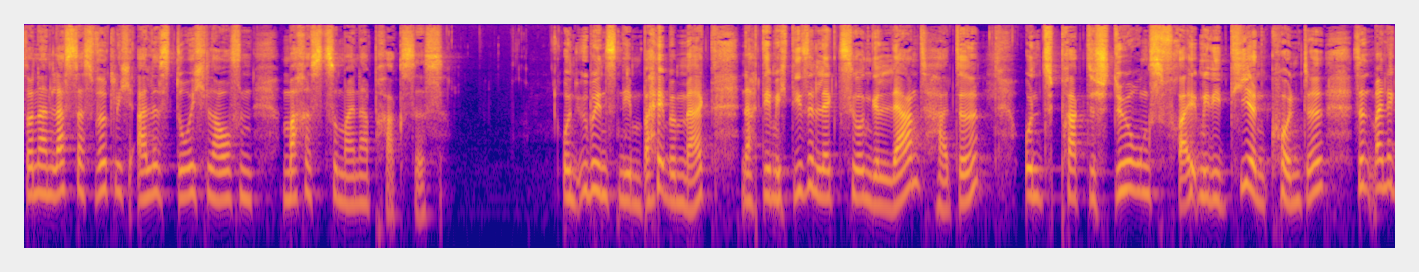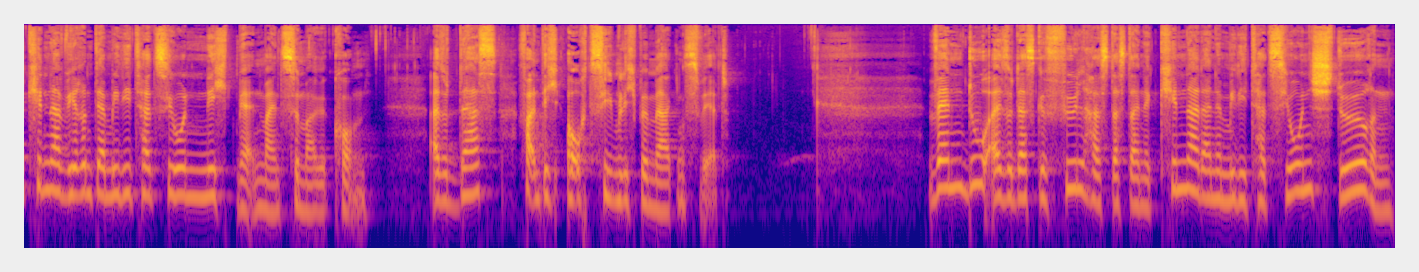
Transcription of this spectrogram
sondern lass das wirklich alles durchlaufen, mach es zu meiner Praxis. Und übrigens nebenbei bemerkt, nachdem ich diese Lektion gelernt hatte und praktisch störungsfrei meditieren konnte, sind meine Kinder während der Meditation nicht mehr in mein Zimmer gekommen. Also das fand ich auch ziemlich bemerkenswert. Wenn du also das Gefühl hast, dass deine Kinder deine Meditation stören,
